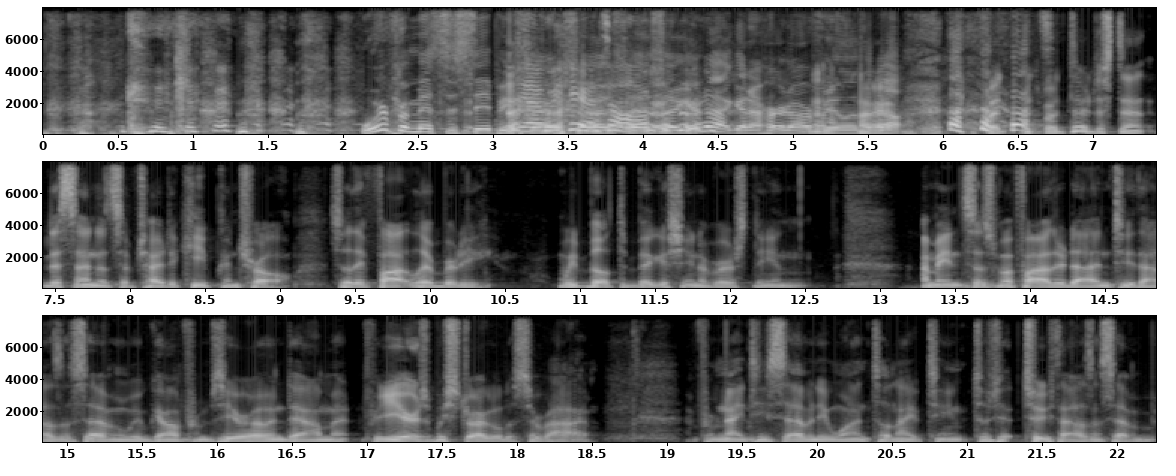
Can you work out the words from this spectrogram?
We're from Mississippi, Yeah, so, we can't so- talk. so, so you're not going to hurt our feelings at all. but, but, but their descendants have tried to keep control. So they fought liberty. We built the biggest university in. I mean, since my father died in 2007, we've gone from zero endowment. For years, we struggled to survive. From 1971 until 19, to 2007,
